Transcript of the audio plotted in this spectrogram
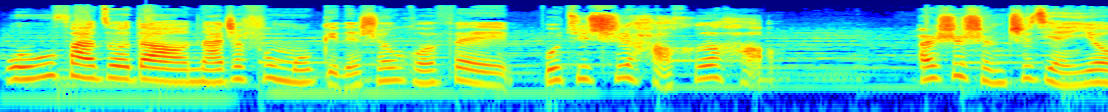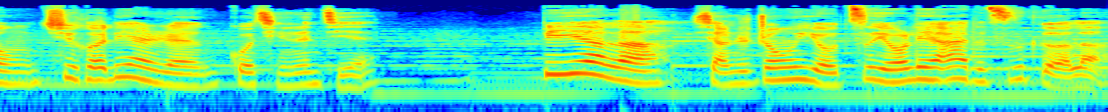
我无法做到拿着父母给的生活费不去吃好喝好，而是省吃俭用去和恋人过情人节。毕业了，想着终于有自由恋爱的资格了，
